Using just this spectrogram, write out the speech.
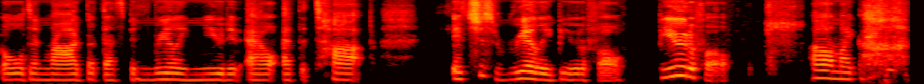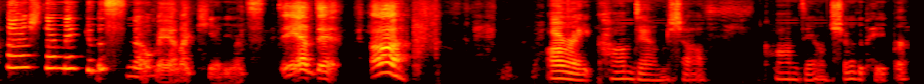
goldenrod, but that's been really muted out at the top. It's just really beautiful. Beautiful. Oh my gosh, they're making a snowman. I can't even stand it. Ah. All right, calm down, Michelle. Calm down. Show the paper.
